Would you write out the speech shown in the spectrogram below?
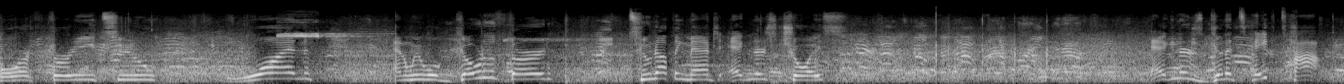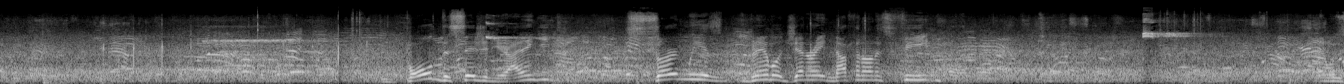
Four, three, two, one. And we will go to the third. 2 nothing match, Egnor's choice. Egnor's gonna take top. Bold decision here. I think he certainly has been able to generate nothing on his feet. And was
